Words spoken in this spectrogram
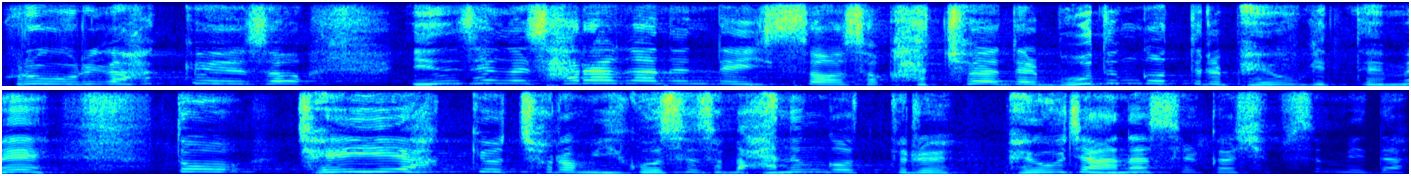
그리고 우리가 학교에서 인생을 살아가는 데 있어서 갖춰야 될 모든 것들을 배우기 때문에 또 제2의 학교처럼 이곳에서 많은 것들을 배우지 않았을까 싶습니다.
